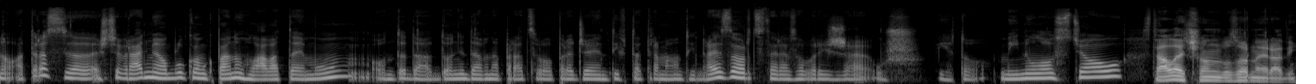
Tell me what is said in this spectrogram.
No a teraz e, ešte vráťme oblúkom k pánu Hlavatému. On teda donedávna pracoval pre JNT v Tatra Mountain Resorts, teraz hovorí, že už je to minulosťou. Stále je člen dozornej rady,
